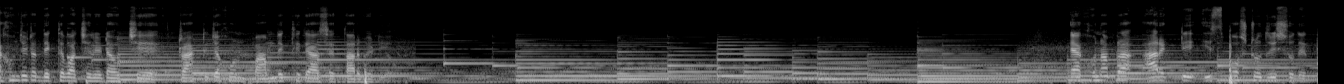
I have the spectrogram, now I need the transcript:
এখন যেটা দেখতে পাচ্ছেন, এটা হচ্ছে ট্রাকটি যখন বাম দিক থেকে আসে তার ভিডিও। এখন আমরা আরেকটি স্পষ্ট দৃশ্য দেখব।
